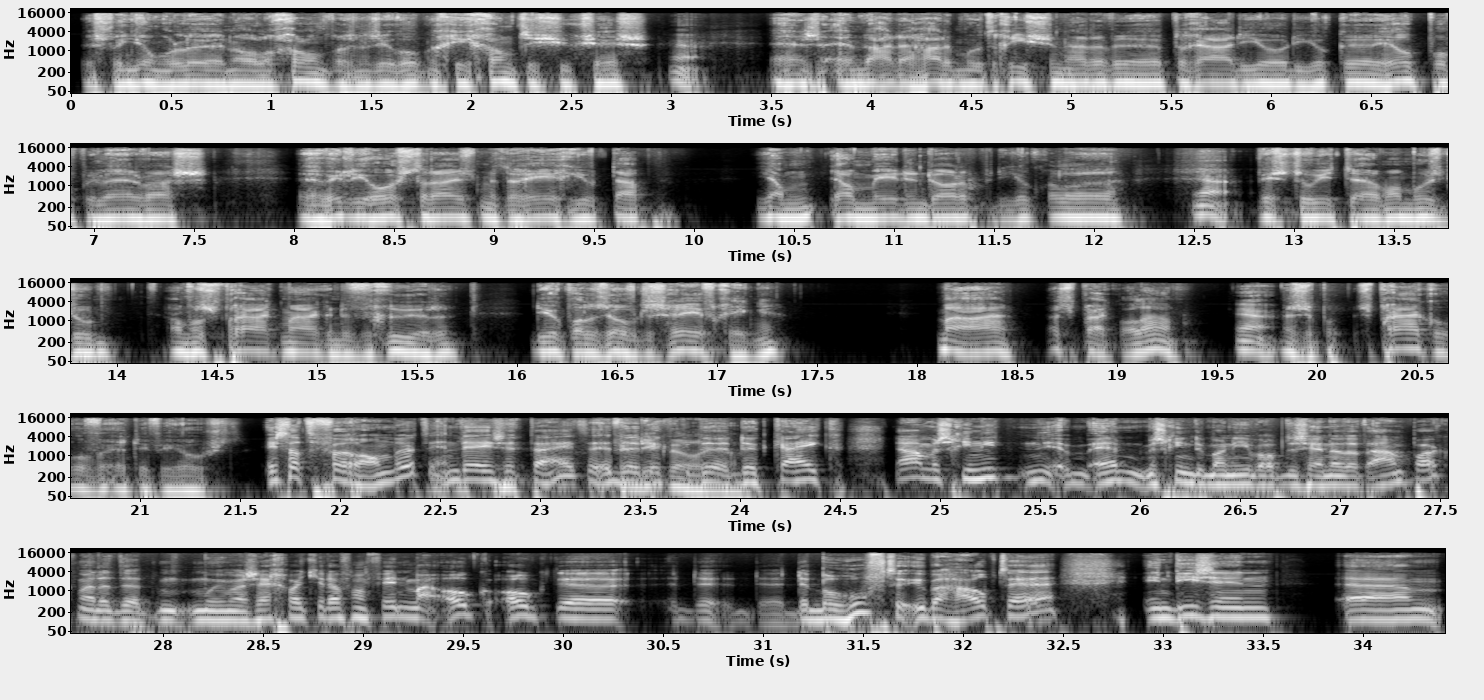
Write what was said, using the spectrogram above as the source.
Dus van Jongelui en Olle Grond was natuurlijk ook een gigantisch succes. Ja. En, en we hadden Hardemoed Riesen hadden we op de radio, die ook eh, heel populair was. Eh, Willy Oosterhuis met de regiotap. Jan, Jan Medendorp, die ook wel eh, Ja. wist hoe je het allemaal moest doen. Allemaal spraakmakende figuren. die ook wel eens over de schreef gingen. Maar dat sprak wel aan. Ja. Maar ze spraken ook over RTV Oost. Is dat veranderd in deze tijd? De, de, wel, de, ja. de kijk, nou misschien niet, hè, misschien de manier waarop de zender dat aanpakt, maar dat, dat moet je maar zeggen wat je daarvan vindt. Maar ook, ook de, de, de, de behoefte überhaupt. Hè? In die zin, ehm, eh,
